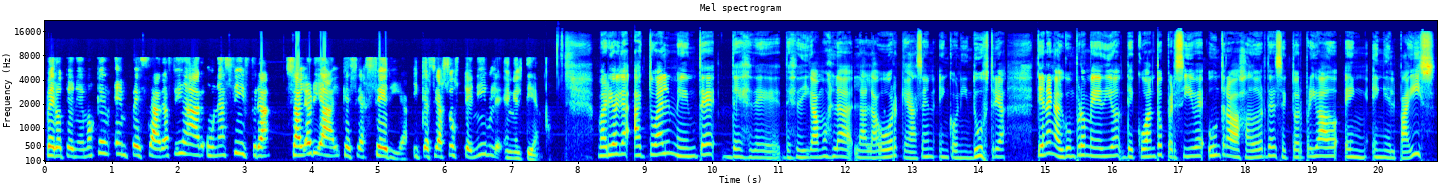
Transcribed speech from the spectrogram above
pero tenemos que empezar a fijar una cifra salarial que sea seria y que sea sostenible en el tiempo. Mariola, actualmente desde, desde digamos la, labor que hacen en Conindustria, ¿tienen algún promedio de cuánto percibe un trabajador del sector privado en, en el país?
